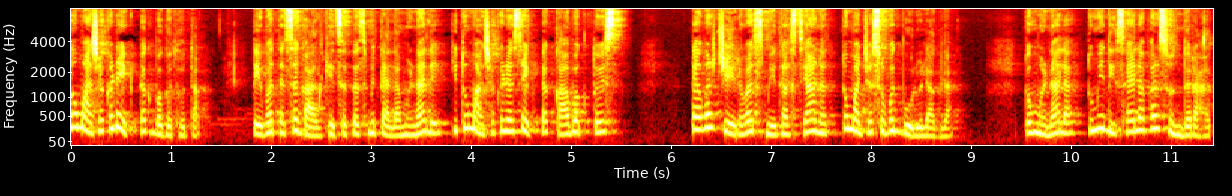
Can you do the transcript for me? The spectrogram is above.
तो माझ्याकडे एकटक बघत होता. तेव्हा त्याचं गाल खेचतच मी त्याला म्हणाले की तू माझ्याकडे असं एकटक का बघतोयस? त्यावर चेहऱ्यावर स्मित असते आणत तो माझ्यासोबत बोलू लागला. तो म्हणाला तुम्ही दिसायला फार सुंदर आहात.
